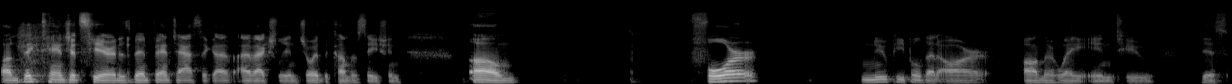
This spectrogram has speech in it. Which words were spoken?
on big tangents here. It has been fantastic. I've I've actually enjoyed the conversation. Um for new people that are on their way into this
